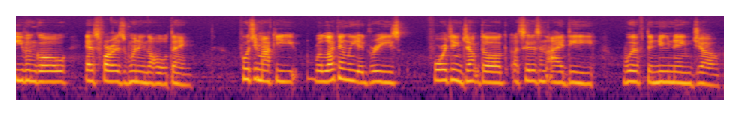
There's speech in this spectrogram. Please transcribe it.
even go as far as winning the whole thing. Fujimaki reluctantly agrees, forging Junk Dog a citizen ID with the new name Joe.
